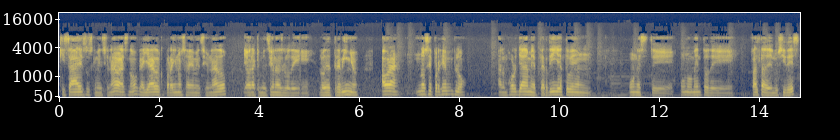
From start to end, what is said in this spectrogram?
quizá esos que mencionabas, ¿no? Gallardo, que por ahí no se había mencionado. Y ahora que mencionas lo de, lo de Treviño. Ahora, no sé, por ejemplo, a lo mejor ya me perdí, ya tuve un, un, este, un momento de falta de lucidez.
